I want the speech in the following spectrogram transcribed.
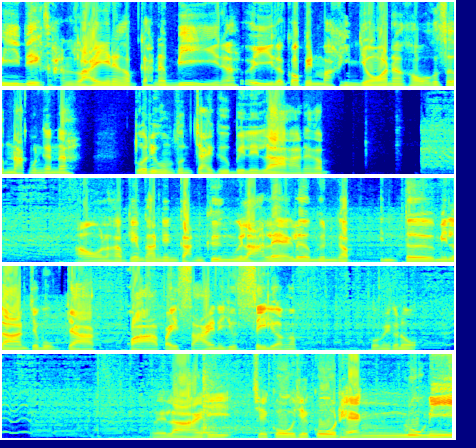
มีเดคานไลท์นะครับกานาบี้นะเอ้ยแล้วก็เป็นมาคินยอนนะเขาก็เสริมหนักเหมือนกันนะ ตัวที่ผมสนใจคือเบเลล่านะครับ เอาละครับเกมการแข่งขันครึ่งเวลาแรกเริ่มขึ้นครับ อินเตอร์มิลานจะบุกจากขวาไปซ้ายในชุดสีเหลืองครับโกเมกโนเวลาให้ที่เชโกเชโกแทงลูกนี้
